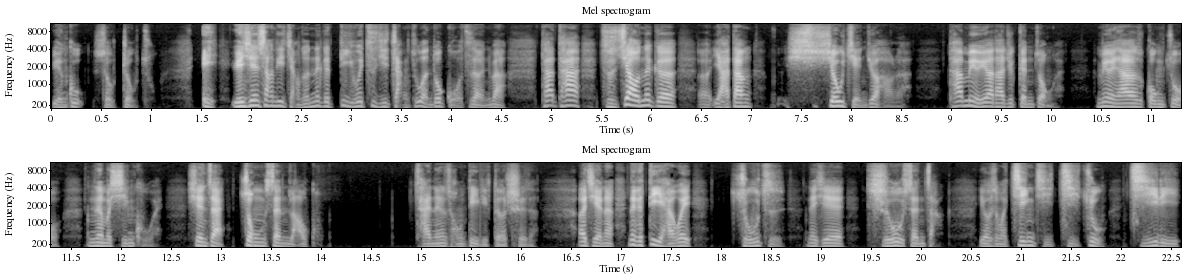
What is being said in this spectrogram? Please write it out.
缘故受咒诅。哎，原先上帝讲的那个地会自己长出很多果子啊，对吧？他他只叫那个呃亚当修剪就好了，他没有要他去耕种啊，没有他工作那么辛苦哎。现在终身劳苦才能从地里得吃的，而且呢，那个地还会。阻止那些食物生长，有什么荆棘挤住、棘藜，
